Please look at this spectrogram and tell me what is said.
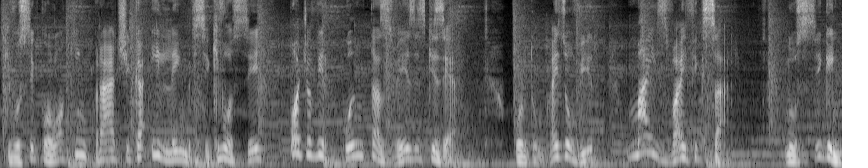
que você coloque em prática e lembre-se que você pode ouvir quantas vezes quiser. Quanto mais ouvir, mais vai fixar. Nos siga em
